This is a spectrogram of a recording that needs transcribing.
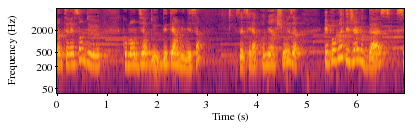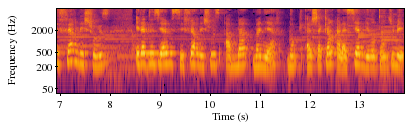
intéressant de comment dire de déterminer ça. Ça c'est la première chose. Et pour moi déjà l'audace, c'est faire les choses. Et la deuxième, c'est faire les choses à ma manière. Donc à chacun à la sienne bien entendu, mais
